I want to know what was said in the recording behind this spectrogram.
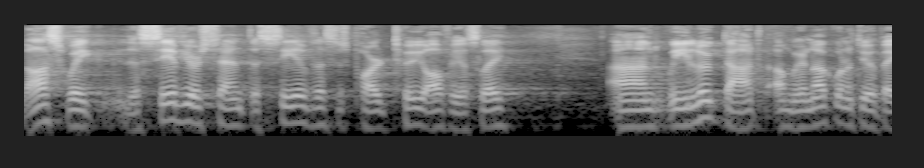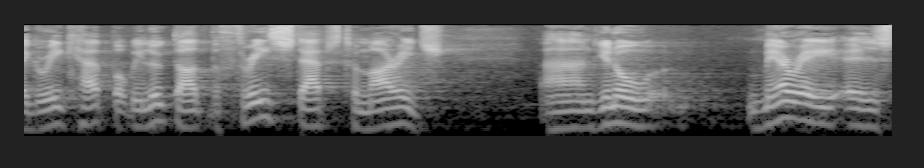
Last week, the Saviour sent to save. This is part two, obviously. And we looked at, and we're not going to do a big recap, but we looked at the three steps to marriage. And, you know, Mary is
